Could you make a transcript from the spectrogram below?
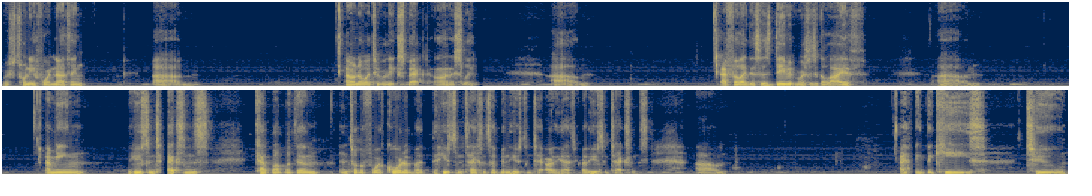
which was 24 nothing. Um, I don't know what to really expect, honestly. Um, I feel like this is David versus Goliath. Um, I mean, Houston Texans kept up with them until the fourth quarter, but the Houston Texans have been the Houston are, the, are the Houston Texans. Um, I think the keys to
